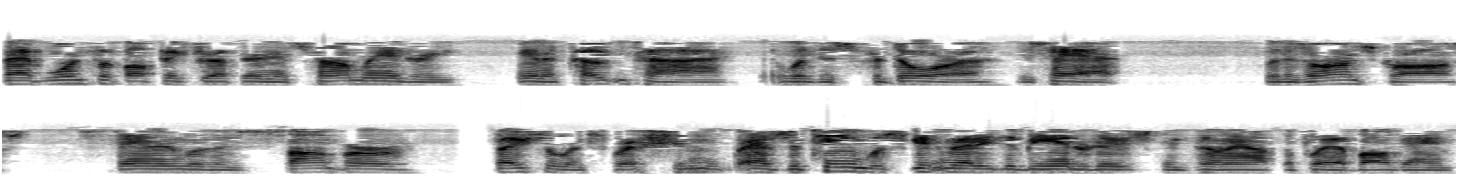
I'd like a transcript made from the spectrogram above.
I have one football picture up there, and it's Tom Landry in a coat and tie with his fedora, his hat, with his arms crossed, standing with his somber facial expression mm-hmm. as the team was getting ready to be introduced and come out to play a ball game.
